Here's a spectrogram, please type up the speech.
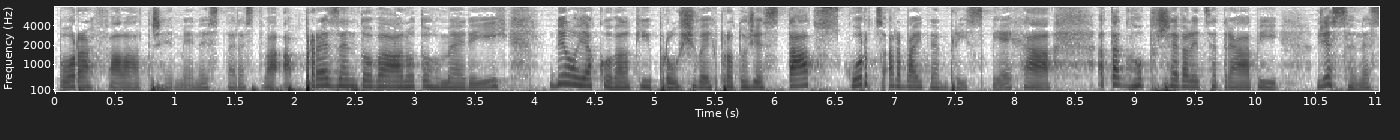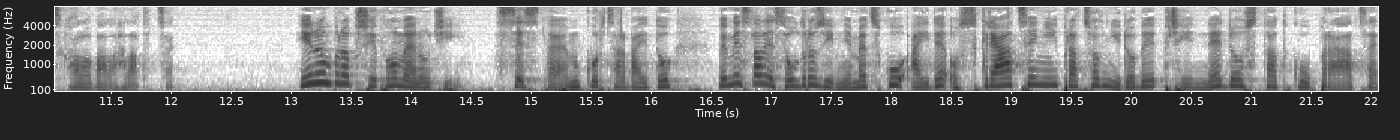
porafala tři ministerstva a prezentováno to v médiích bylo jako velký průšvih, protože stát s Kurzarbeitem prý spěchá a tak ho převelice trápí, že se neschvaloval hladce. Jenom pro připomenutí. Systém Kurzarbeitu vymysleli soudrozí v Německu a jde o zkrácení pracovní doby při nedostatku práce.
